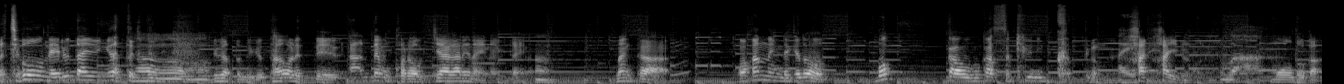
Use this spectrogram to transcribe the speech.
うちょうど寝るタイミングだったからうんうんうん。よかったんだけど倒れてあでもこれ起き上がれないなみたいな。うん。なんかわかんないんだけどどっかを動かすと急にグッてくるのね、はい。は入るのね。モードが。ー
